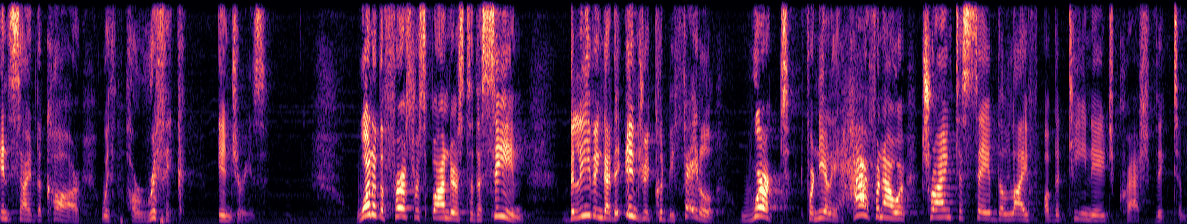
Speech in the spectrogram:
inside the car with horrific injuries. One of the first responders to the scene, believing that the injury could be fatal, worked for nearly half an hour trying to save the life of the teenage crash victim.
